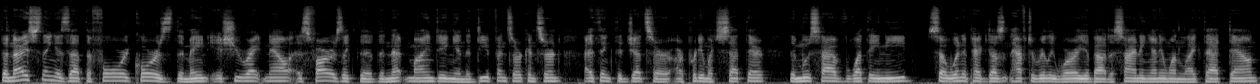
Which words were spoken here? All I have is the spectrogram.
The nice thing is that the forward core is the main issue right now. As far as like the, the net minding and the defense are concerned, I think the Jets are, are pretty much set there. The Moose have what they need, so Winnipeg doesn't have to really worry about assigning anyone like that down.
